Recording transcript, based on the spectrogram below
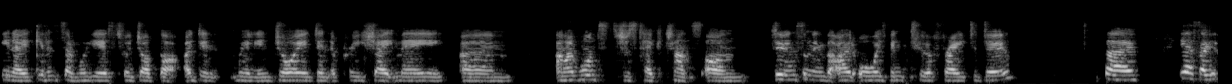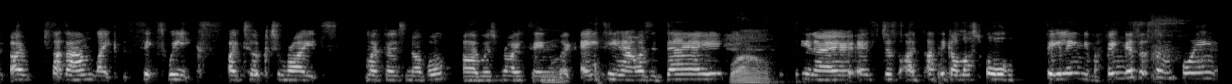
you know, given several years to a job that I didn't really enjoy, it didn't appreciate me. Um, and I wanted to just take a chance on doing something that I'd always been too afraid to do. So, yes, I, I sat down like six weeks I took to write my first novel. I was writing Wow. like 18 hours a day. wow You know, it's just, I, I think I lost all feeling in my fingers at some point.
